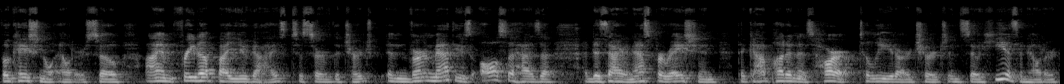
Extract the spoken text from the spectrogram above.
vocational elders. So I am freed up by you guys to serve the church. And Vern Matthews also has a, a desire, an aspiration that God put in his heart to lead our church. And so he is an elder,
